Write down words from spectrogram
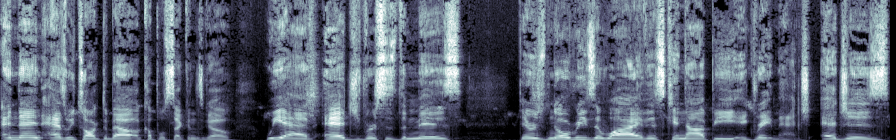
And then, as we talked about a couple seconds ago, we have Edge versus The Miz. There is no reason why this cannot be a great match. Edge is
